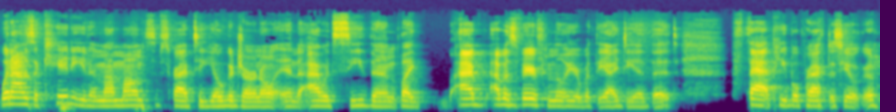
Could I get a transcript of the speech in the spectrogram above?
when i was a kid even my mom subscribed to yoga journal and i would see them like I, I was very familiar with the idea that fat people practice yoga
